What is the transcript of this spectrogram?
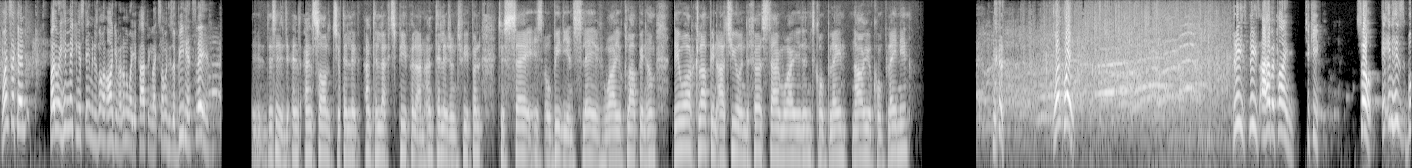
One second. By the way, him making a statement is not an argument. I don't know why you're clapping like someone who's obedient slave. This is an insult to intellect people and intelligent people to say is obedient slave. Why you clapping him? They were clapping at you in the first time. Why you didn't complain? Now you're complaining. One point. Please, please, I have a time to keep. So in his book,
